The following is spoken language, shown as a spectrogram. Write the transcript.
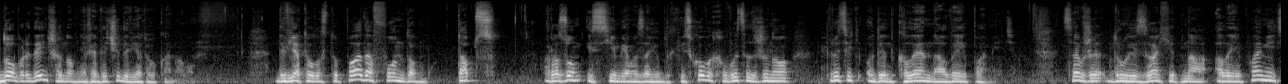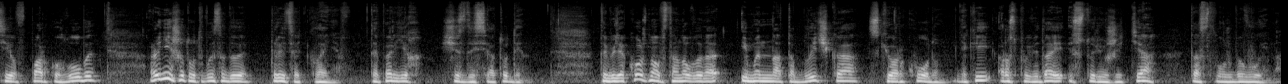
Добрий день, шановні глядачі 9 каналу. 9 листопада фондом ТАПС разом із сім'ями загиблих військових висаджено 31 клен на алеї пам'яті. Це вже другий захід на алеї пам'яті в парку Глоби. Раніше тут висадили 30 кленів, тепер їх 61. Та біля кожного встановлена іменна табличка з QR-кодом, який розповідає історію життя та служби воїна.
